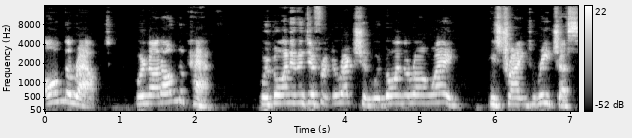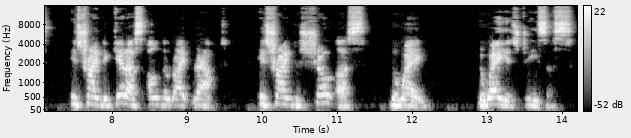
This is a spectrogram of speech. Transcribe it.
on the route. We're not on the path. We're going in a different direction. We're going the wrong way. He's trying to reach us. He's trying to get us on the right route. He's trying to show us the way. The way is Jesus.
